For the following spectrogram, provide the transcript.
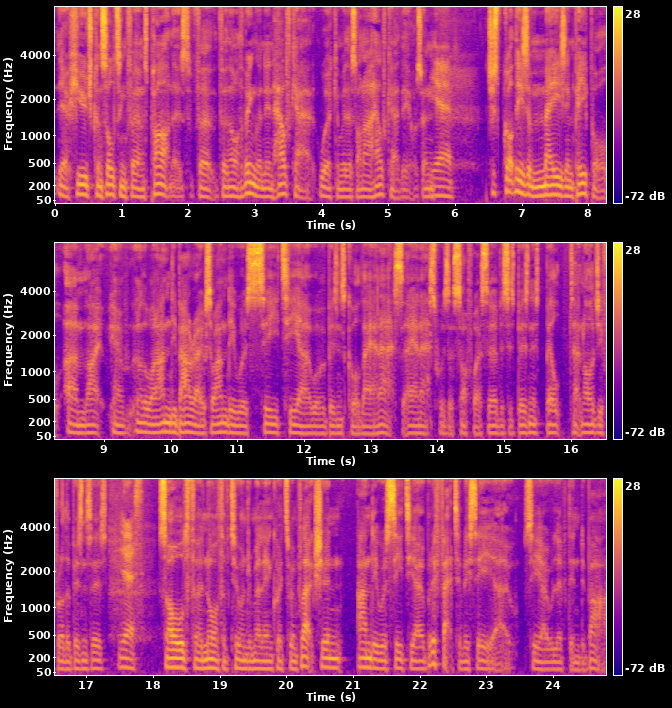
you know, huge consulting firms partners for, for the north of England in healthcare, working with us on our healthcare deals, and Yeah. Just got these amazing people. Um, like you know, another one, Andy Barrow. So Andy was CTO of a business called ANS. ANS was a software services business, built technology for other businesses, Yes. sold for north of 200 million quid to Inflexion. Andy was CTO, but effectively CEO. CEO lived in Dubai.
